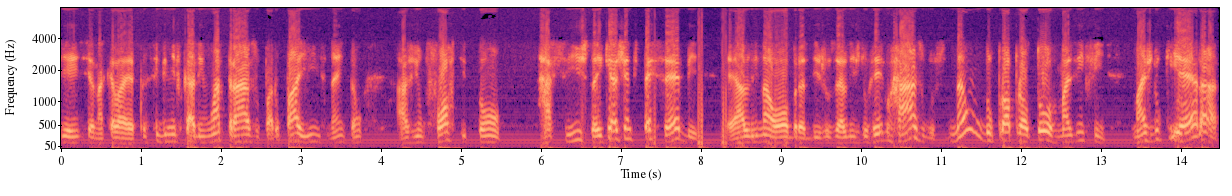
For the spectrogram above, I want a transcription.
ciência naquela época, significaria um atraso para o país, né? Então havia um forte tom racista e que a gente percebe é, ali na obra de José Lins do Rego rasgos, não do próprio autor, mas enfim, mas do que era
